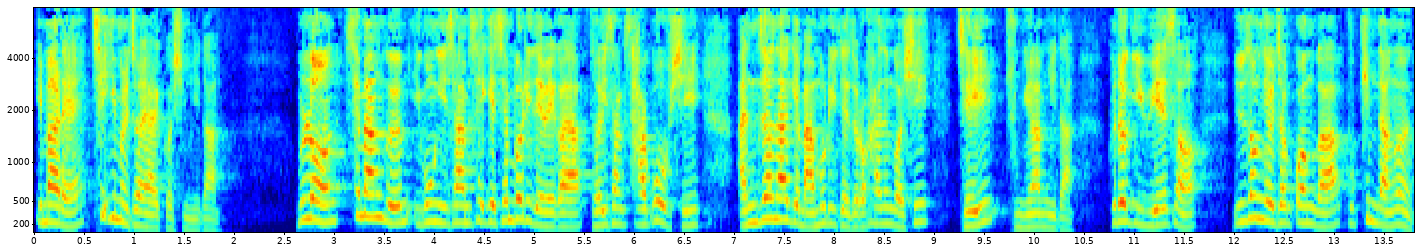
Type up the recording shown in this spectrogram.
이 말에 책임을 져야 할 것입니다. 물론 새만금 2023 세계 잼버리 대회가 더 이상 사고 없이 안전하게 마무리되도록 하는 것이 제일 중요합니다. 그러기 위해서 윤석열 정권과 국힘당은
